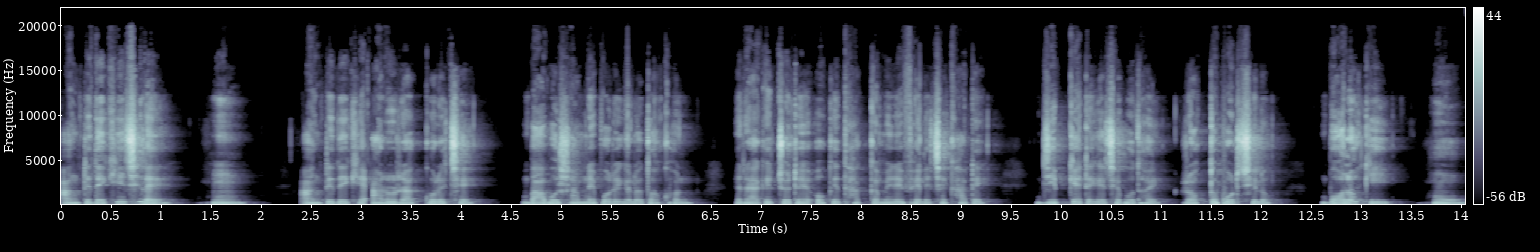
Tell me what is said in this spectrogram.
আংটি দেখিয়েছিলে? হুম, আংটি দেখে আরও রাগ করেছে। বাবু সামনে পড়ে গেল তখন। রাগের চোটে ওকে ধাক্কা মেরে ফেলেছে খাটে। জিপ কেটে গেছে বোধহয়, রক্ত পড়ছিল। বলো কি? হুঁ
